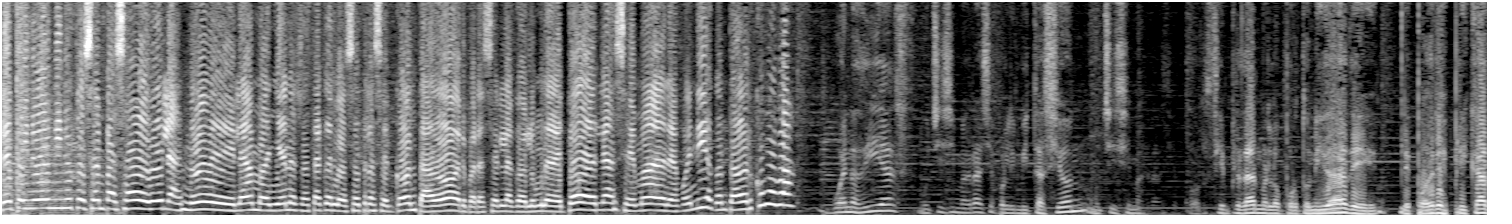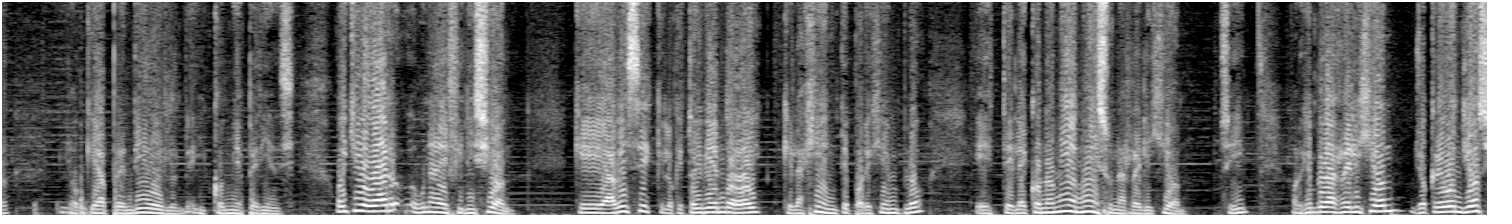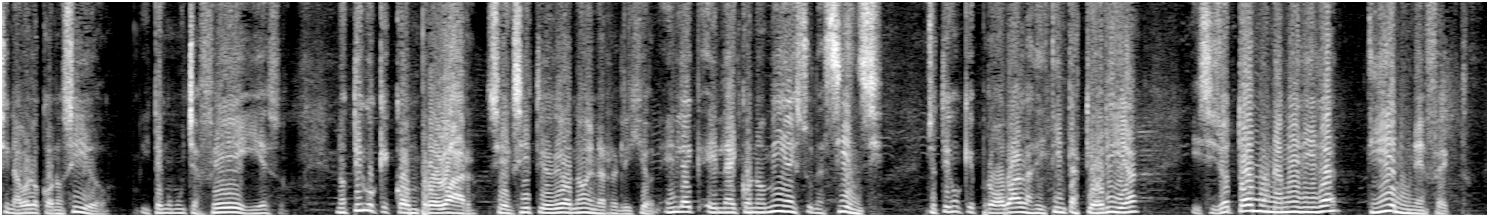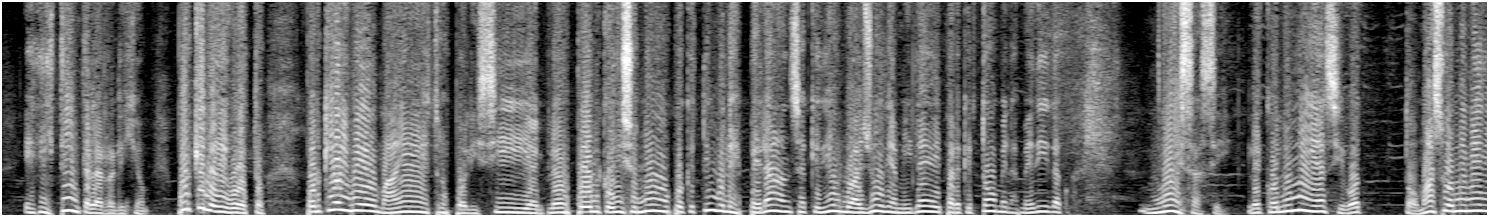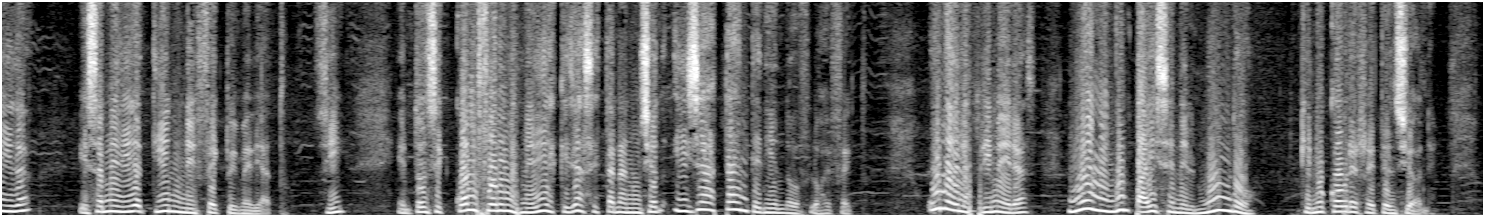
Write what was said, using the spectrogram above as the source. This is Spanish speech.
39 minutos han pasado de las 9 de la mañana. Ya está con nosotros el contador para hacer la columna de todas las semanas. Buen día, contador. ¿Cómo va? Buenos días. Muchísimas gracias por la invitación. Muchísimas gracias por siempre darme la oportunidad de, poder explicar lo que he aprendido y, con mi experiencia. Hoy quiero dar una definición que a veces que lo que estoy viendo hoy que la gente, por ejemplo, este, la economía no es una religión, ¿sí? Por ejemplo, la religión, yo creo en Dios sin haberlo conocido y tengo mucha fe y eso. No tengo que comprobar si existe Dios o no en la religión. En la, en la economía es una ciencia. Yo tengo que probar las distintas teorías y si yo tomo una medida, tiene un efecto. Es distinta la religión. ¿Por qué le digo esto? Porque hoy veo maestros, policías, empleados públicos y dicen, no, porque tengo la esperanza que Dios lo ayude a mi ley para que tome las medidas. No es así. La economía, si vos tomás una medida, esa medida tiene un efecto inmediato. ¿sí? Entonces, ¿cuáles fueron las medidas que ya se están anunciando y ya están teniendo los efectos? Una de las primeras, no hay ningún país en el mundo que no cobre retenciones.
